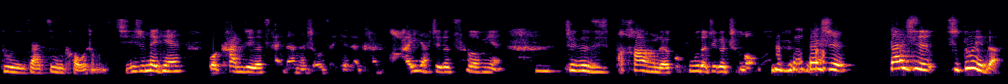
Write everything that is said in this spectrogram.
注意一下镜头什么的。其实那天我看这个彩蛋的时候，在也在看，哎呀，这个侧面，这个胖的、哭的，这个丑啊。但是，但是是对的，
